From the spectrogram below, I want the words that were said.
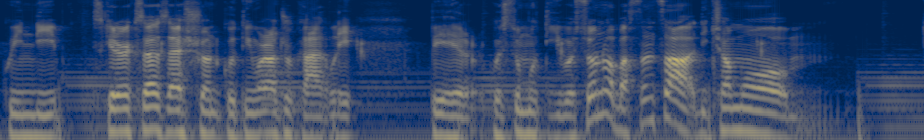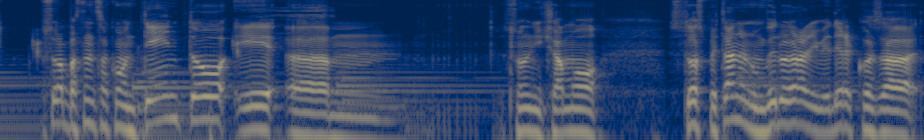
Quindi, Schedule Excel Session continuerò a giocarli per questo motivo. E sono abbastanza, diciamo sono abbastanza contento e um, sono diciamo sto aspettando e non vedo l'ora di vedere cosa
